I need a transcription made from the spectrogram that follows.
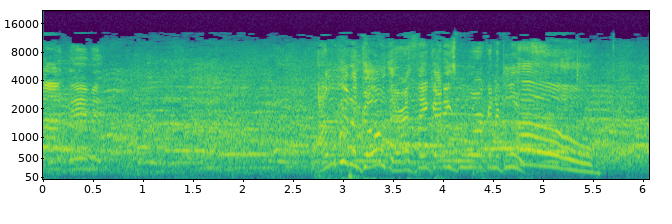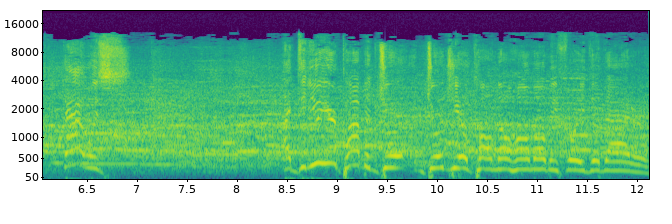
goddammit. I'm gonna go there. I think Eddy's been working the glute. Oh, that was. Uh, did you hear Papa Gior- Giorgio call no homo before he did that, or?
